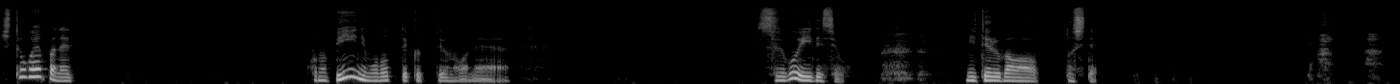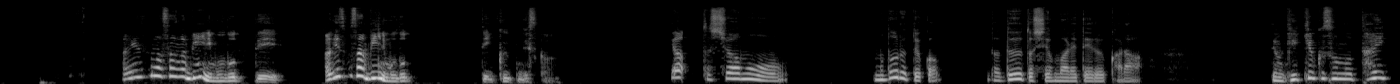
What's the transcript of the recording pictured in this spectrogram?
人がやっぱね、この B に戻ってくっていうのはね、すごいいいですよ。見てる側として。あげずまさんが B に戻って、あげずまさんは B に戻っていくんですか？いや、私はもう、戻るというか、だドゥとして生まれてるから、でも結局その対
